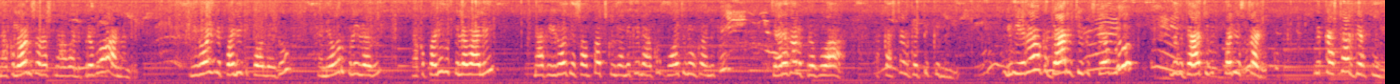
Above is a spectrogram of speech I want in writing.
నాకు లోన్ సొల్యూషన్ అవ్వాలి. ప్రభు అనండి ఈరోజు పనికి పోలేదు నేను ఎవరు పిలలేదు నాకు పనికి పిలవాలి. నాకు ఈరోజు సంపాదించుకోవడానికి నాకు భోజనం కానికి జరగాలి ప్రభువా. కష్టాలు గట్టెక్కింది. నువ్వు ఏదో ఒక దారి చూపించేప్పుడు నీకు దారి చూపించి పని ఇస్తాడు. నీకు కష్టాలు జరుగుతుంది.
